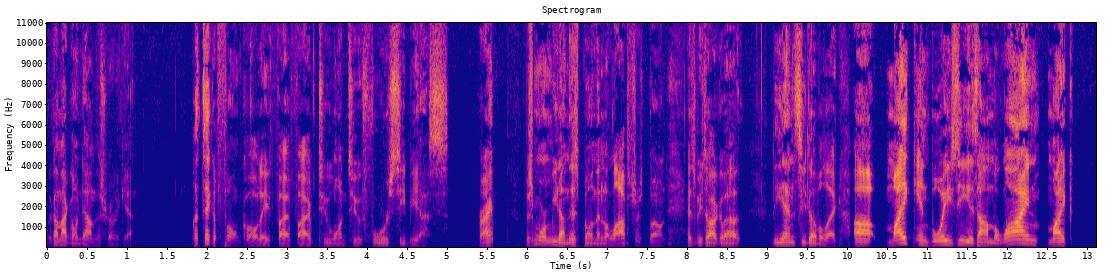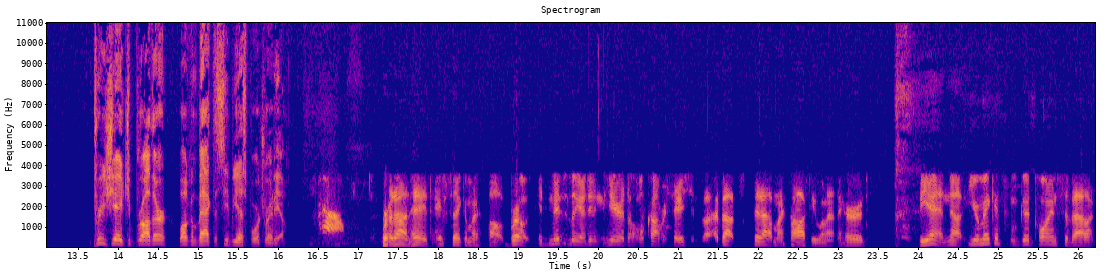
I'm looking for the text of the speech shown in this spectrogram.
look, I'm not going down this road again. Let's take a phone call at 855 212 4CBS. Right? There's more meat on this bone than a lobster's bone as we talk about the NCAA. Uh, Mike in Boise is on the line. Mike, appreciate you, brother. Welcome back to CBS Sports Radio. Right on. Hey, thanks for taking my call. Bro, admittedly, I didn't hear the whole conversation, but I about spit out my coffee when I heard the end. Now, you're making some good points about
